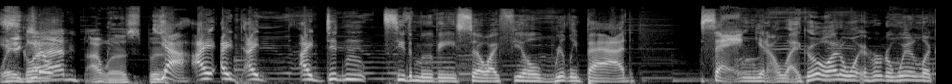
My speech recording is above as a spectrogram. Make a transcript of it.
Were you know, glad? I was, but yeah, I, I, I, I didn't see the movie, so I feel really bad saying, you know, like, oh, I don't want her to win. Like,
